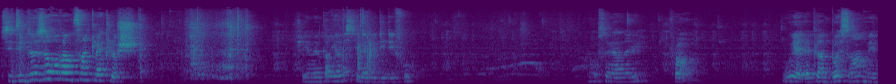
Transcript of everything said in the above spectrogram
C'était 2,25€ la cloche. J'ai même pas regardé s'il avait des défauts. Non, ça a l'air d'aller. Enfin, oui, elle a plein de bosses, hein, mais...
